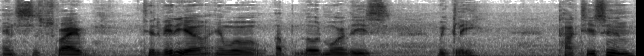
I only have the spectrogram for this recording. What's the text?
and subscribe to the video and we'll upload more of these weekly. Talk to you soon.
